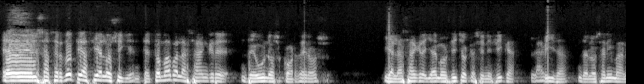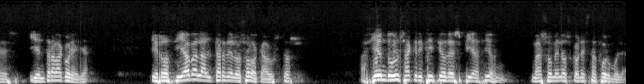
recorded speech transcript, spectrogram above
el sacerdote hacía lo siguiente, tomaba la sangre de unos corderos, y a la sangre ya hemos dicho que significa la vida de los animales, y entraba con ella, y rociaba el altar de los holocaustos, haciendo un sacrificio de expiación, más o menos con esta fórmula.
